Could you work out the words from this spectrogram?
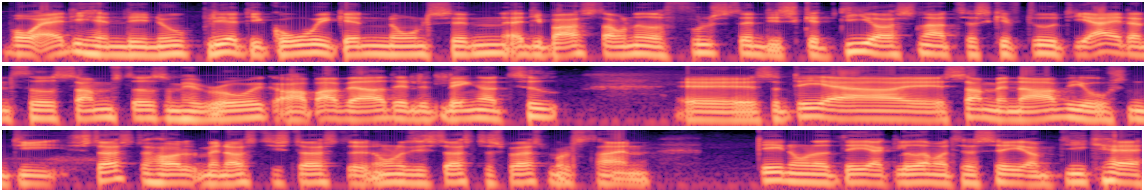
hvor er de henne lige nu? Bliver de gode igen nogensinde? Er de bare stagneret fuldstændig? Skal de også snart til at skifte ud? De er et andet sted, samme sted som Heroic, og har bare været det lidt længere tid. Øh, så det er øh, sammen med Navi jo sådan de største hold, men også de største, nogle af de største spørgsmålstegn. Det er nogle af det, jeg glæder mig til at se, om de kan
